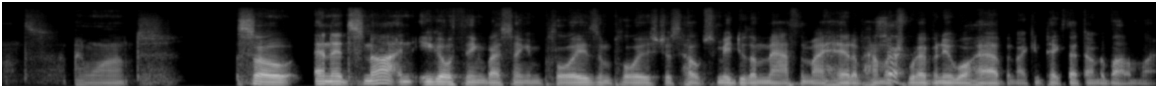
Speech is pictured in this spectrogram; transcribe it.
months? I want. So, and it's not an ego thing by saying employees. Employees just helps me do the math in my head of how sure. much revenue we'll have, and I can take that down to the bottom line.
